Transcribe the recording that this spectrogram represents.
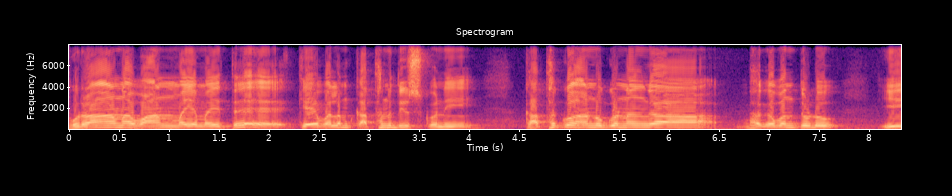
పురాణ వాన్మయమైతే కేవలం కథను తీసుకొని కథకు అనుగుణంగా భగవంతుడు ఈ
